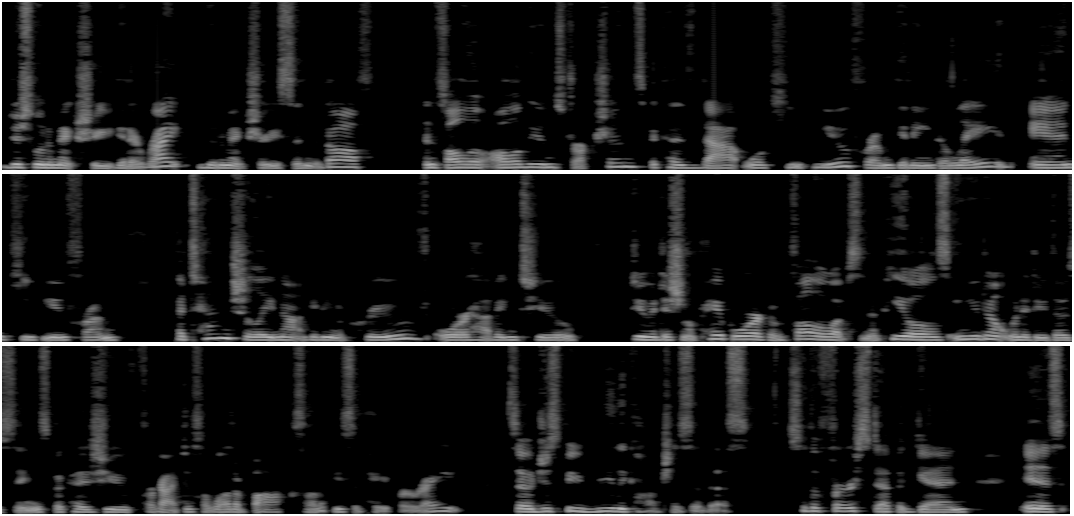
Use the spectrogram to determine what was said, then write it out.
You just want to make sure you get it right. You want to make sure you send it off and follow all of the instructions because that will keep you from getting delayed and keep you from potentially not getting approved or having to do additional paperwork and follow ups and appeals. And you don't want to do those things because you forgot to fill out a box on a piece of paper, right? So just be really conscious of this. So the first step again is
